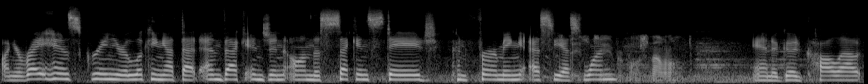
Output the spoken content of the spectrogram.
On your right hand screen, you're looking at that MVAC engine on the second stage, confirming SES1. And a good call out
